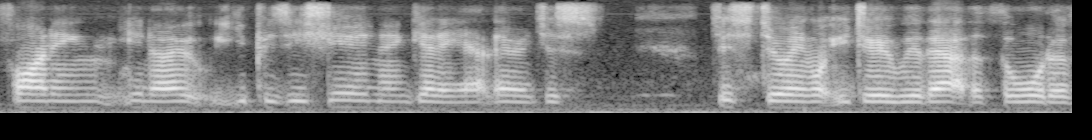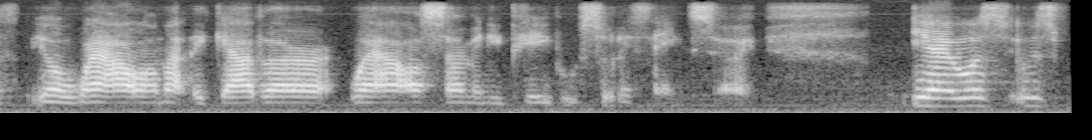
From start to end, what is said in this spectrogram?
finding, you know, your position and getting out there and just just doing what you do without the thought of, oh, wow, I'm at the Gabba, wow, so many people, sort of thing. So, yeah, it was it was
